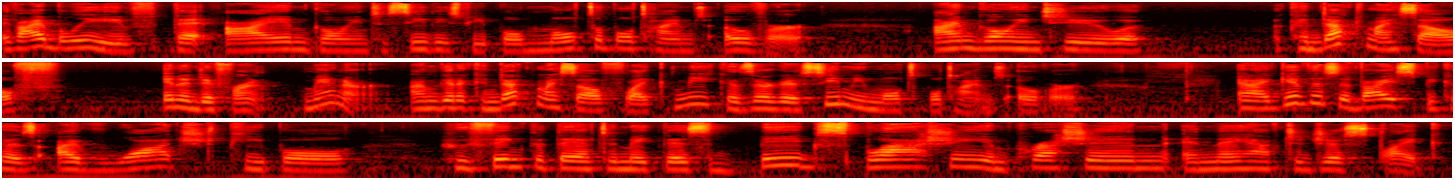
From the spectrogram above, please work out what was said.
If I believe that I am going to see these people multiple times over, I'm going to conduct myself in a different manner. I'm going to conduct myself like me because they're going to see me multiple times over. And I give this advice because I've watched people who think that they have to make this big splashy impression and they have to just like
